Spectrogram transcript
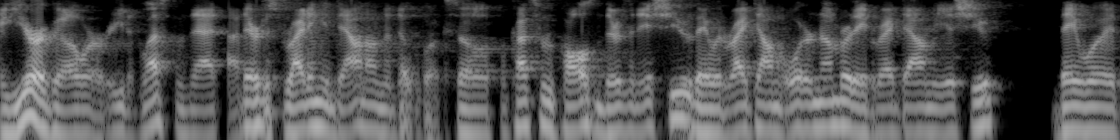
a year ago or even less than that, uh, they're just writing it down on the notebook. So if a customer calls and there's an issue, they would write down the order number, they'd write down the issue, they would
